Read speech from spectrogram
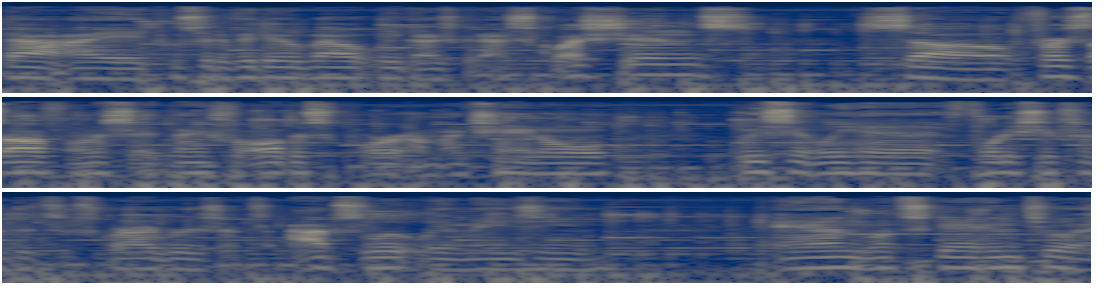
that I posted a video about where you guys could ask questions. So, first off, I want to say thanks for all the support on my channel. Recently hit 4,600 subscribers. That's absolutely amazing. And let's get into it.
